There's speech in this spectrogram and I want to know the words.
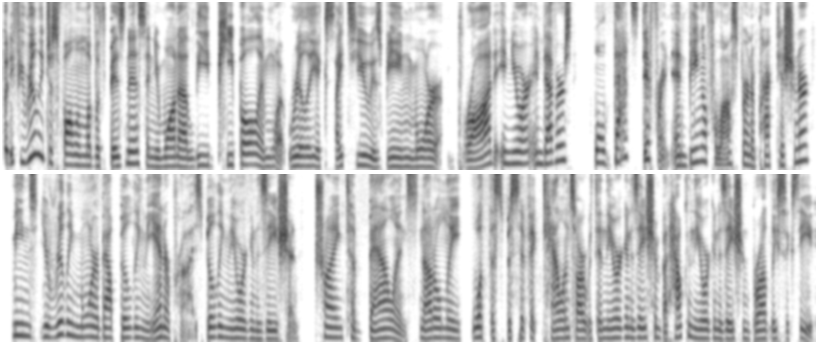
But if you really just fall in love with business and you want to lead people and what really excites you is being more broad in your endeavors, well, that's different. And being a philosopher and a practitioner means you're really more about building the enterprise, building the organization, trying to balance not only what the specific talents are within the organization, but how can the organization broadly succeed.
